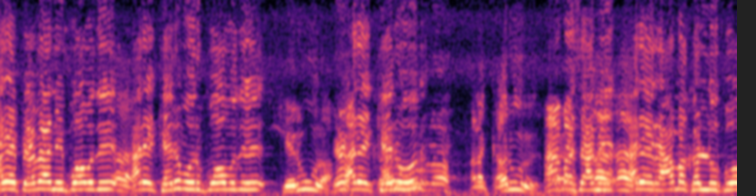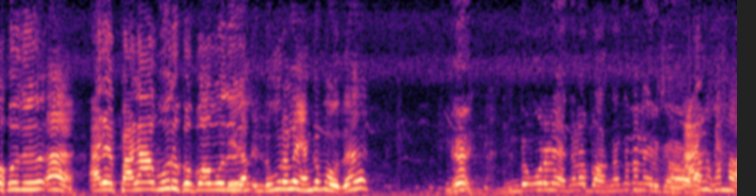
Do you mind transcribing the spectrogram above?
அரே பெவேனி போகுது. அரே கெருவூர் போகுது. கெரூரா? அரே கெரூர். அட கரூர். ஆமா சாமி. அரே ராமகல்லு போகுது. அரே பலா ஊருக்கு போகுது. இந்த ஊரெல்லாம் எங்க போகுது? இந்த ஊர்ல எங்கனப்பா அங்கங்க தானே இருக்கும் அதானே சொன்னா.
